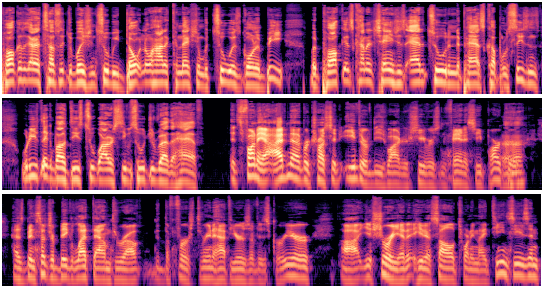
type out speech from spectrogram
Parker's got a tough situation too. We don't know how the connection with Tua is going to be, but Parker's kind of changed his attitude in the past couple of seasons. What do you think about these two wide receivers? Who would you rather have? It's funny. I've never trusted either of these wide receivers in fantasy. Parker uh-huh. has been such a big letdown throughout the first three and a half years of his career. Uh, yeah, sure, he had, a, he had a solid 2019 season.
